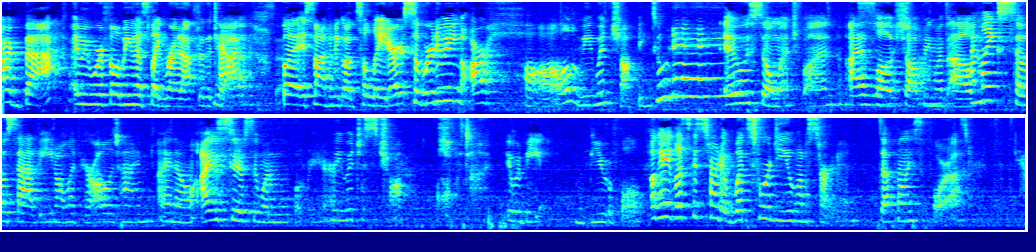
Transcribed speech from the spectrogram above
are back. I mean, we're filming this like right after the tag, Yeah, so- but it's not gonna go up till later. So we're doing our haul. We went shopping today. It was so much fun. I so love shopping fun. with Elle. I'm like so sad that you don't live here all the time. I know. I seriously want to move over here. We would just shop all the time. It would be beautiful. Okay, let's get started. What store do you want to start in? Definitely Sephora. Yeah.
